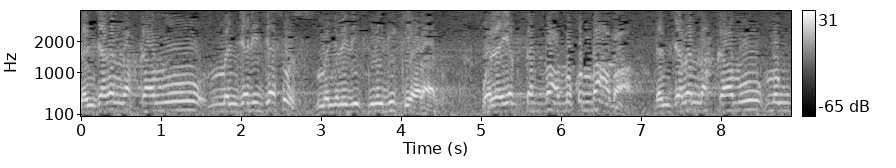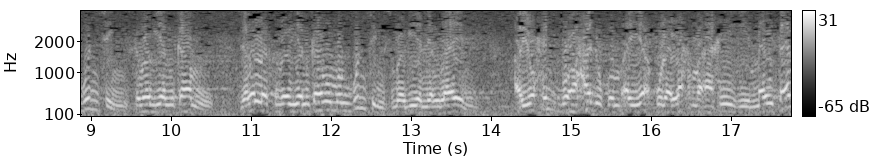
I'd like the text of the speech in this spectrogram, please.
dan janganlah kamu menjadi jasus menyelidiki orang wala yaktab ba'dukum ba'da. Dan janganlah kamu mengguncing sebagian kamu. Janganlah sebagian kamu mengguncing sebagian yang lain. Ayuhibbu ahadukum an ya'kula lahma akhihi maitan?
